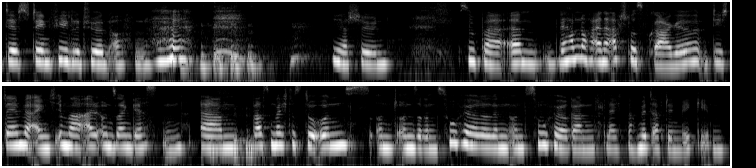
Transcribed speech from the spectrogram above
dir stehen viele Türen offen. ja, schön. Super. Ähm, wir haben noch eine Abschlussfrage, die stellen wir eigentlich immer all unseren Gästen. Ähm, was möchtest du uns und unseren Zuhörerinnen und Zuhörern vielleicht noch mit auf den Weg geben?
